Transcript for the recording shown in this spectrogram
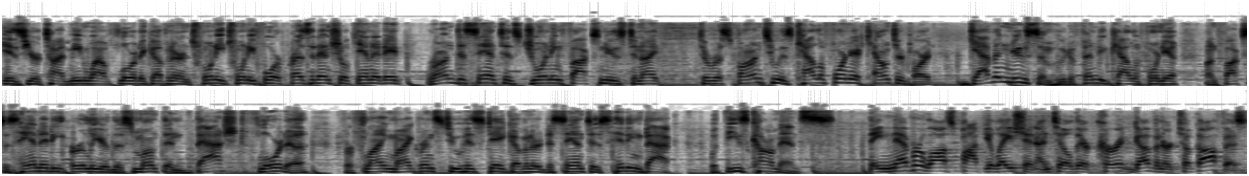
is your time. Meanwhile, Florida governor and 2024 presidential candidate Ron DeSantis joining Fox News tonight to respond to his California counterpart, Gavin Newsom, who defended California on Fox's Hannity earlier this month and bashed Florida for flying migrants to his state. Governor DeSantis hitting back with these comments. They never lost population until their current governor took office.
